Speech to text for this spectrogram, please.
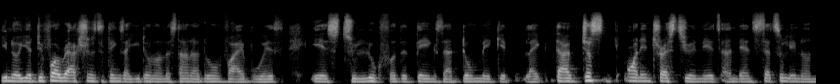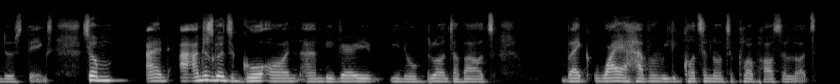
you know, your default reactions to things that you don't understand or don't vibe with is to look for the things that don't make it like that just uninterest you in it and then settle in on those things. So and I'm just going to go on and be very, you know, blunt about like why I haven't really gotten onto Clubhouse a lot.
